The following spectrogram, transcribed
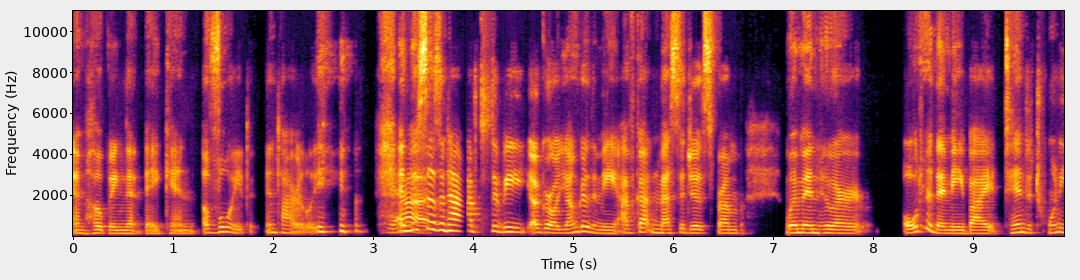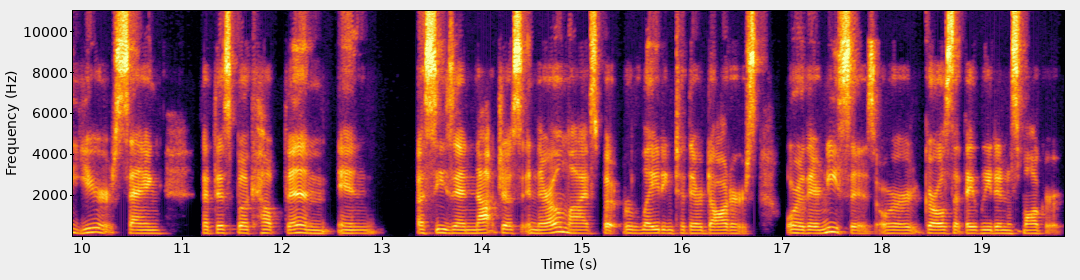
am hoping that they can avoid entirely. Yeah. and this doesn't have to be a girl younger than me. I've gotten messages from women who are older than me by 10 to 20 years saying that this book helped them in a season, not just in their own lives, but relating to their daughters or their nieces or girls that they lead in a small group.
